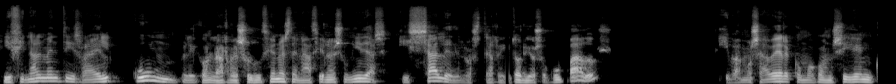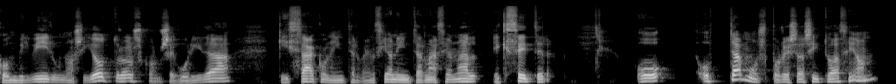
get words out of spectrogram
y finalmente Israel cumple con las resoluciones de Naciones Unidas y sale de los territorios ocupados, y vamos a ver cómo consiguen convivir unos y otros con seguridad, quizá con intervención internacional, etc. O optamos por esa situación,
